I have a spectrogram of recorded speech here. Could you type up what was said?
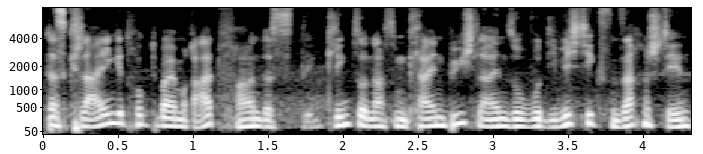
das Kleingedruckte beim Radfahren, das klingt so nach so einem kleinen Büchlein, so wo die wichtigsten Sachen stehen.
